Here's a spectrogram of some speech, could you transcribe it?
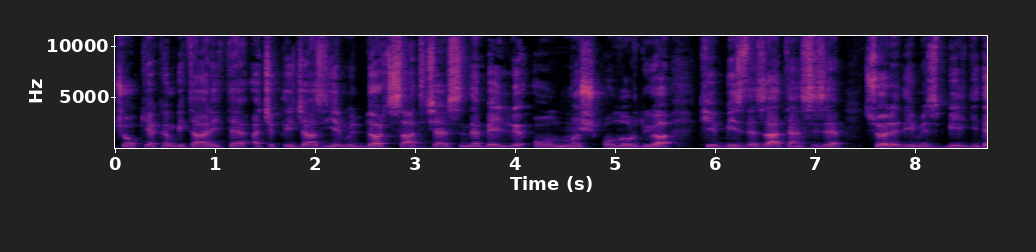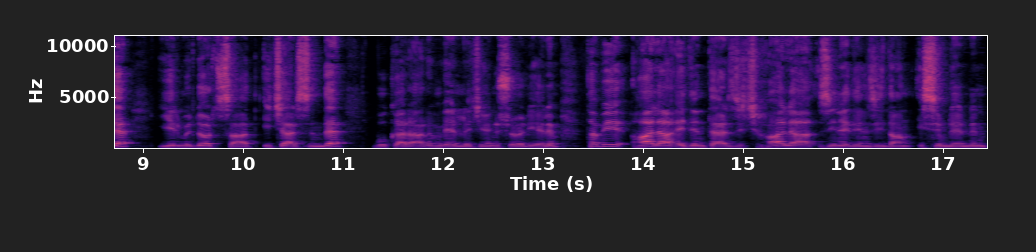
çok yakın bir tarihte açıklayacağız. 24 saat içerisinde belli olmuş olur diyor ki biz de zaten size söylediğimiz bilgide 24 saat içerisinde bu kararın verileceğini söyleyelim. Tabii hala Edin Terzic, hala Zinedine Zidane isimlerinin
